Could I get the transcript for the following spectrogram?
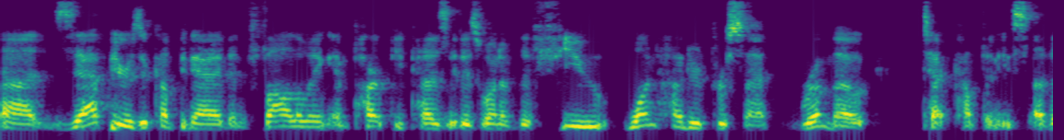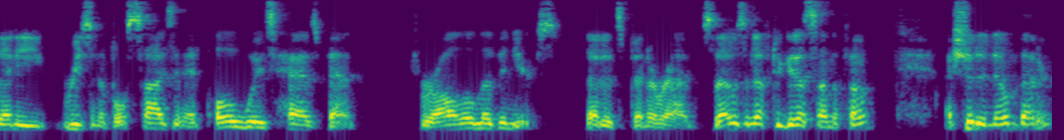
Uh, Zapier is a company I've been following in part because it is one of the few 100% remote tech companies of any reasonable size, and it always has been for all 11 years that it's been around. So that was enough to get us on the phone. I should have known better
